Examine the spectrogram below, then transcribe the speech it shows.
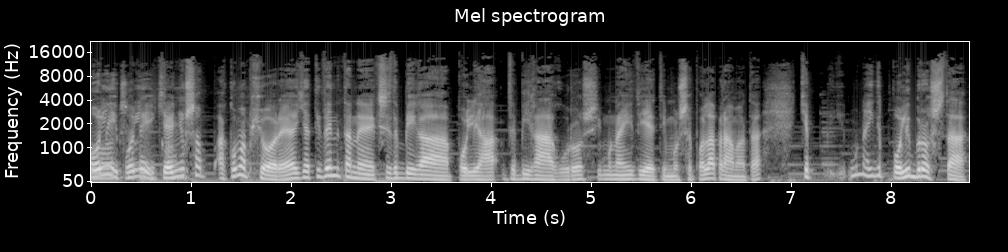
Πολύ, εξωτερικό; πολύ. Και ένιωσα ακόμα πιο ωραία γιατί δεν ήταν εξής, δεν πήγα, πολύ, α- δεν πήγα άγουρος, ήμουνα ήδη έτοιμος σε πολλά πράγματα και ήμουνα ήδη πολύ μπροστά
